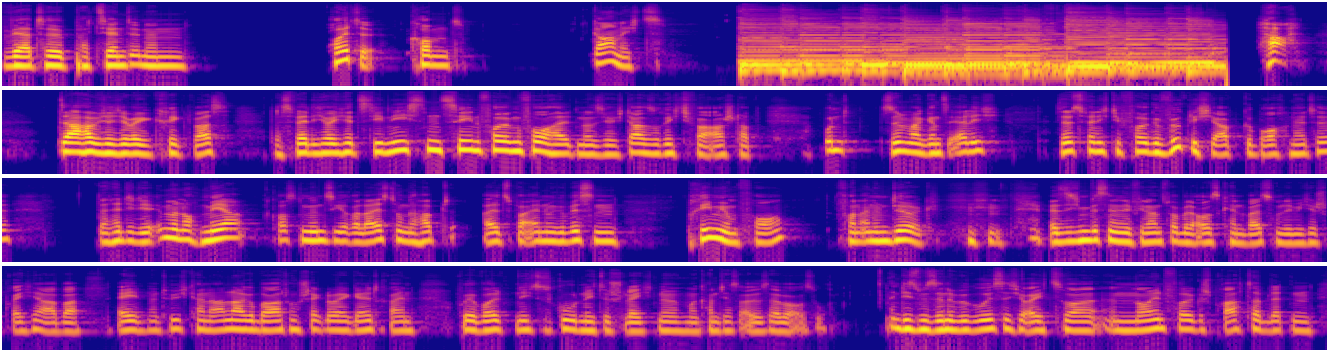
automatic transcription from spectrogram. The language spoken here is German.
werte PatientInnen, heute kommt gar nichts. Ha! Da habe ich euch aber gekriegt, was? Das werde ich euch jetzt die nächsten zehn Folgen vorhalten, dass ich euch da so richtig verarscht habe. Und sind wir mal ganz ehrlich, selbst wenn ich die Folge wirklich hier abgebrochen hätte, dann hättet ihr immer noch mehr kostengünstigere Leistung gehabt als bei einem gewissen Premium-Fonds von einem Dirk. Wer sich ein bisschen in der Finanzbubble auskennt, weiß, von dem ich hier spreche. Aber ey, natürlich keine Anlageberatung, steckt euer Geld rein, wo ihr wollt. Nichts ist gut, nichts ist schlecht. Ne? Man kann sich das alles selber aussuchen. In diesem Sinne begrüße ich euch zur neuen Folge Sprachtabletten.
